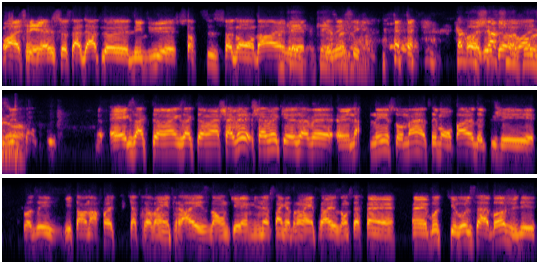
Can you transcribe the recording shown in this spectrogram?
Ouais, c'est ça, ça date là, début sortie du secondaire. Quand on cherche un peu, là. Exactement, exactement. Je savais, je savais que j'avais un avenir sûrement. Tu sais, mon père, depuis j'ai, je vais dire, il est en affaires depuis 93, donc 1993. Euh, donc ça fait un, un bout qui roule sa bosse. J'ai,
